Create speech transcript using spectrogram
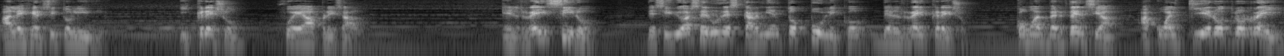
al ejército lidio, y Creso fue apresado. El rey Ciro decidió hacer un escarmiento público del rey Creso, como advertencia a cualquier otro rey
